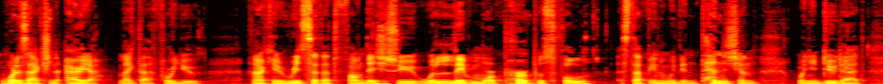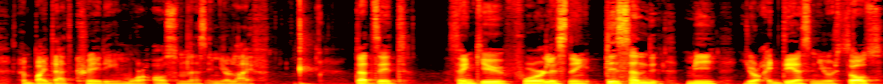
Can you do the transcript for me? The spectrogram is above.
What is actually an area like that for you? And how can you reset that foundation so you will live more purposeful, step in with intention when you do that, and by that, creating more awesomeness in your life? That's it. Thank you for listening. Please send me your ideas and your thoughts.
